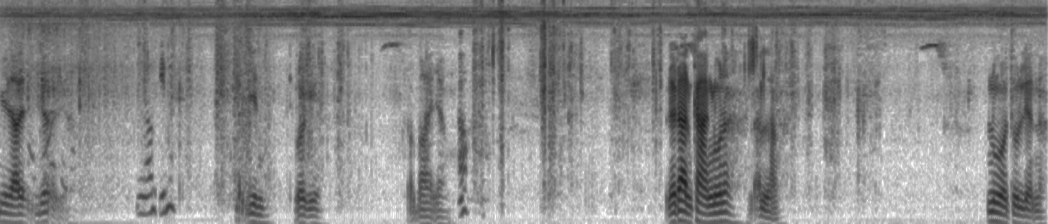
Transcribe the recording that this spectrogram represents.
มีอะไรเยอะน้องกินได้ยินที่ว่ากินสบายยังเอ้าแล้วด้านข้างนู้นนะด้านหลังนัวตุเรียนนะ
